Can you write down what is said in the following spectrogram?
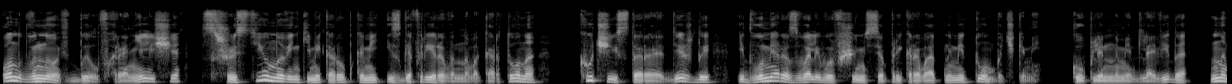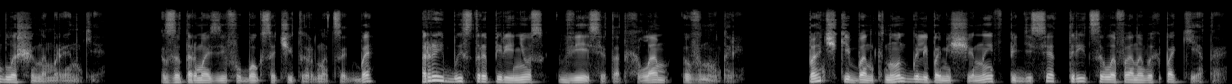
он вновь был в хранилище с шестью новенькими коробками из гофрированного картона, кучей старой одежды и двумя разваливавшимися прикроватными тумбочками, купленными для вида на блошином рынке. Затормозив у бокса 14Б, Рэй быстро перенес весь этот хлам внутрь. Пачки банкнот были помещены в 53 целлофановых пакета.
